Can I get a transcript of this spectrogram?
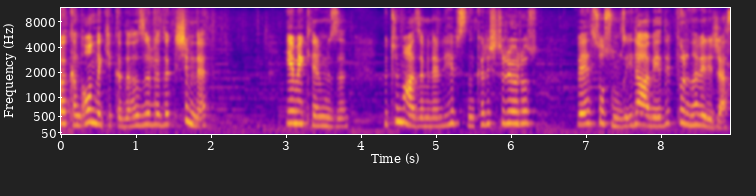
Bakın 10 dakikada hazırladık. Şimdi yemeklerimizin bütün malzemelerin hepsini karıştırıyoruz ve sosumuzu ilave edip fırına vereceğiz.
